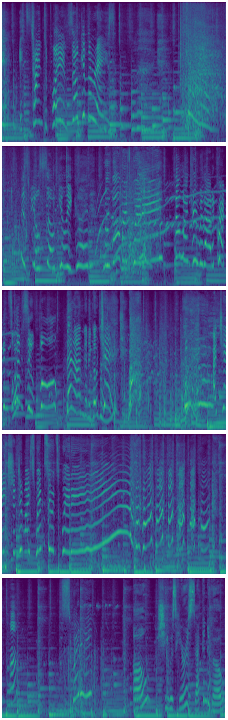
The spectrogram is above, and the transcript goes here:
Eh, it's time to play and soak in the rays. This feels so gilly good. Move over, Squiddy! No entry without a Kraken swimsuit, fool! Then I'm gonna go change. I changed into my swimsuit, Squiddy. huh? Squiddy, Oh, she was here a second ago.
